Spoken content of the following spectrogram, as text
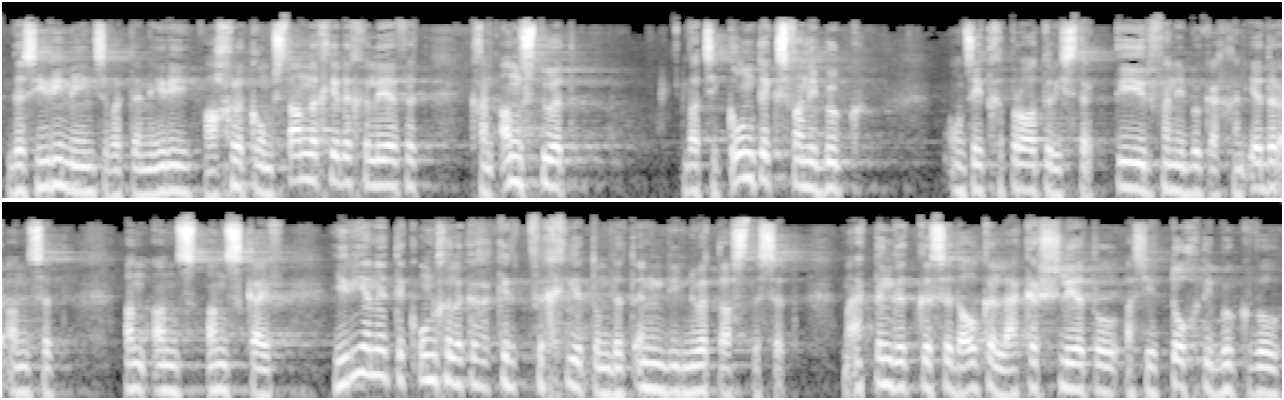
Dis hierdie mense wat in hierdie haglike omstandighede geleef het. Ek gaan aanstoot wat se konteks van die boek. Ons het gepraat oor die struktuur van die boek. Ek gaan eerder aansit aan ans aanskuif. Hierdie een het ek ongelukkig ek het vergeet om dit in die notas te sit. Maar ek dink dit is dalk 'n lekker sleutel as jy tog die boek wil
